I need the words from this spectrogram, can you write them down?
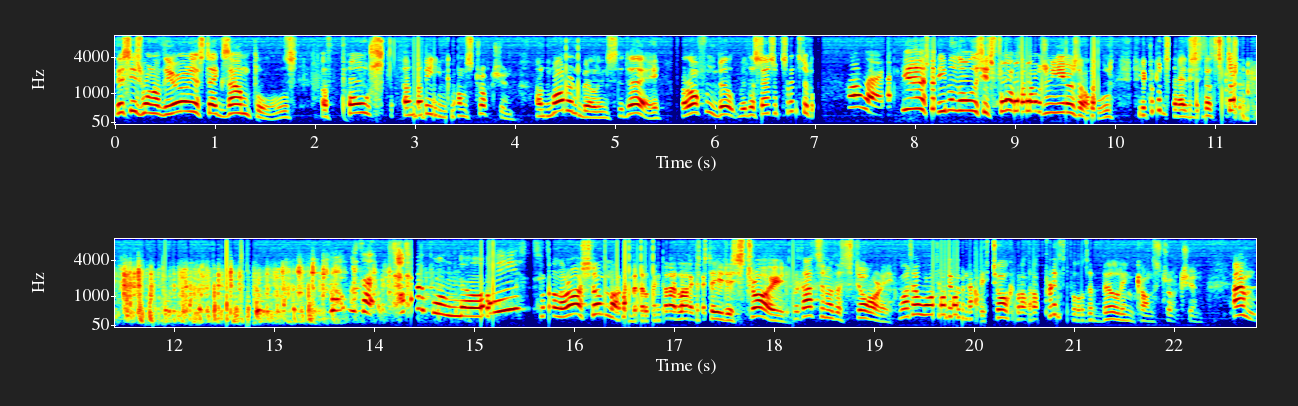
This is one of the earliest examples of post and beam construction, and modern buildings today are often built with the same principle. Are they? Yes, even though this is 4,000 years old, you could say this is the start. What was that terrible noise? Well, there are some modern buildings I'd like to see destroyed, but that's another story. What I want to do now is talk about the principles of building construction. And,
